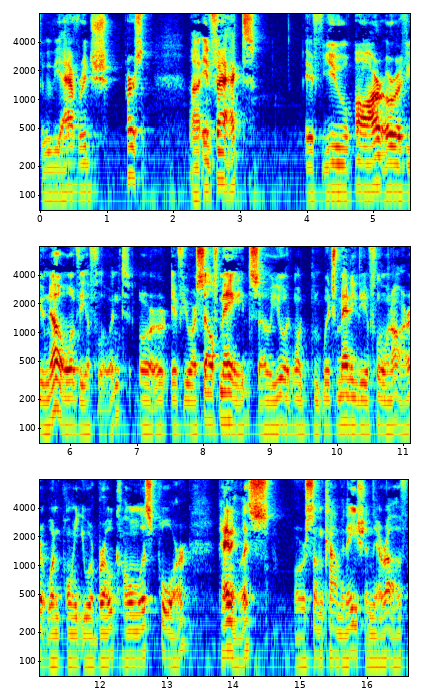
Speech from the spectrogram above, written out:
to the average person. Uh, in fact, if you are or if you know of the affluent or if you are self-made so you one, which many the affluent are at one point you were broke homeless poor penniless or some combination thereof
